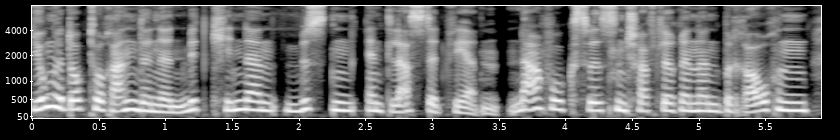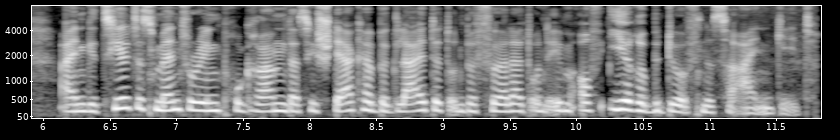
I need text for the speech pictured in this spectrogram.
Junge Doktorandinnen mit Kindern müssten entlastet werden. Nachwuchswissenschaftlerinnen brauchen ein gezieltes Mentoring-Programm, das sie stärker begleitet und befördert und eben auf ihre Bedürfnisse eingeht.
